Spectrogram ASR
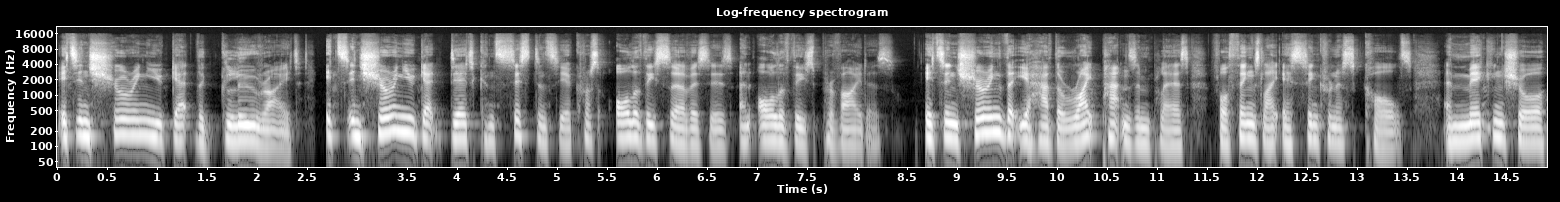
It's ensuring you get the glue right. It's ensuring you get data consistency across all of these services and all of these providers. It's ensuring that you have the right patterns in place for things like asynchronous calls and making sure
